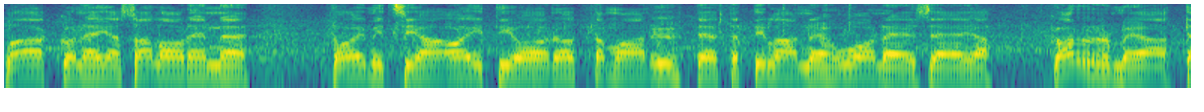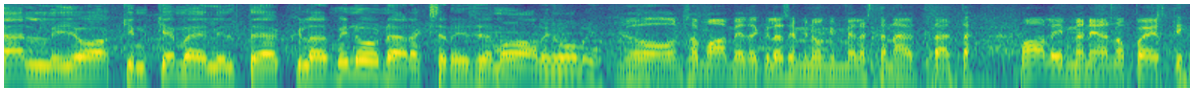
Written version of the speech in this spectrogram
Laakkonen ja Salonen toimitsija aitioon ottamaan yhteyttä tilannehuoneeseen ja karmea tälli Joakim Kemeliltä ja kyllä minun nähdäkseni se maali oli. Joo, on samaa mieltä. Kyllä se minunkin mielestä näyttää, että maaliin menee ja nopeasti,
